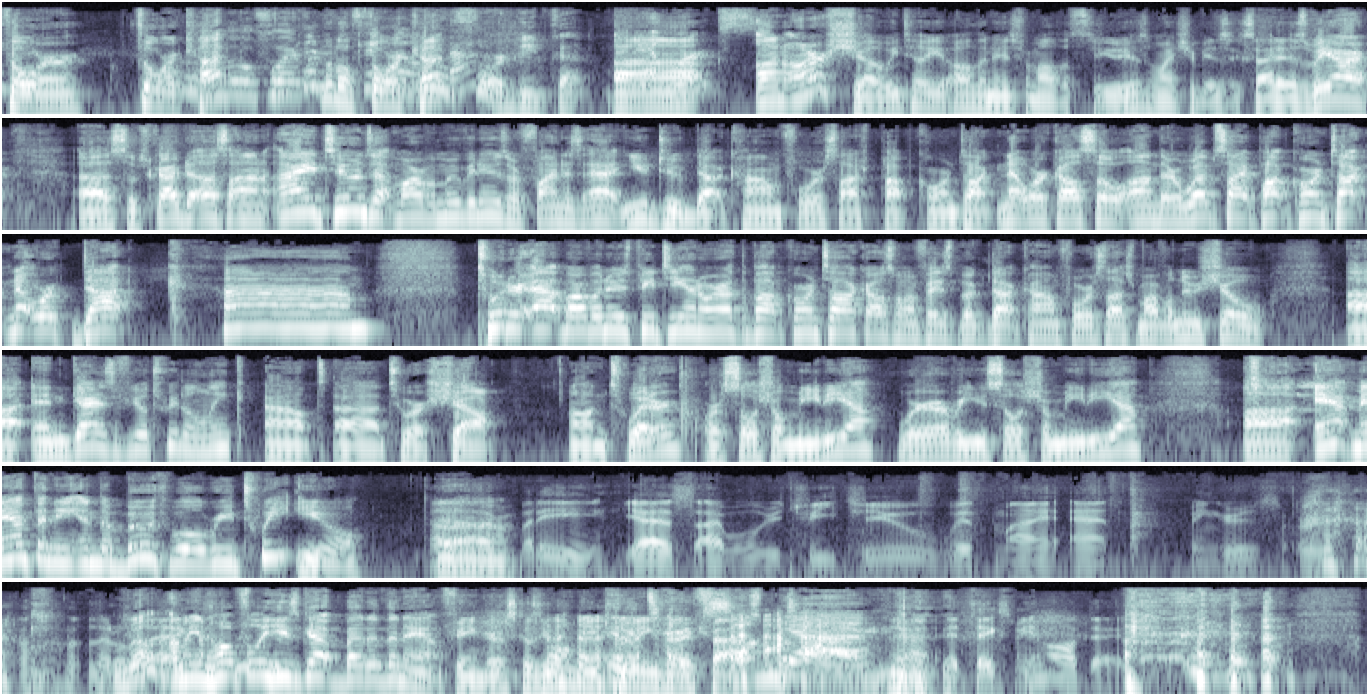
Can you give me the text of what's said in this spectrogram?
Thor Thor cut, little flavor. little Thor cut. little For a deep cut. it works. On our show, we tell you all the news from all the studios and why you should be as excited as we are. Uh, subscribe to us on iTunes at Marvel Movie News or find us at youtube.com forward slash Popcorn Talk Network. Also on their website, popcorntalknetwork.com. Twitter at Marvel News PTN or at the Popcorn Talk. Also on Facebook.com forward slash Marvel News Show. Uh, and guys, if you'll tweet a link out uh, to our show on Twitter or social media, wherever you social media, uh, Ant Manthony in the booth will retweet you. Hello, Uh, everybody. Yes, I will retweet you with my ant fingers or little. Well, I mean, hopefully he's got better than ant fingers because he won't be tweeting very fast. some but- time. Yeah. it takes me all day.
